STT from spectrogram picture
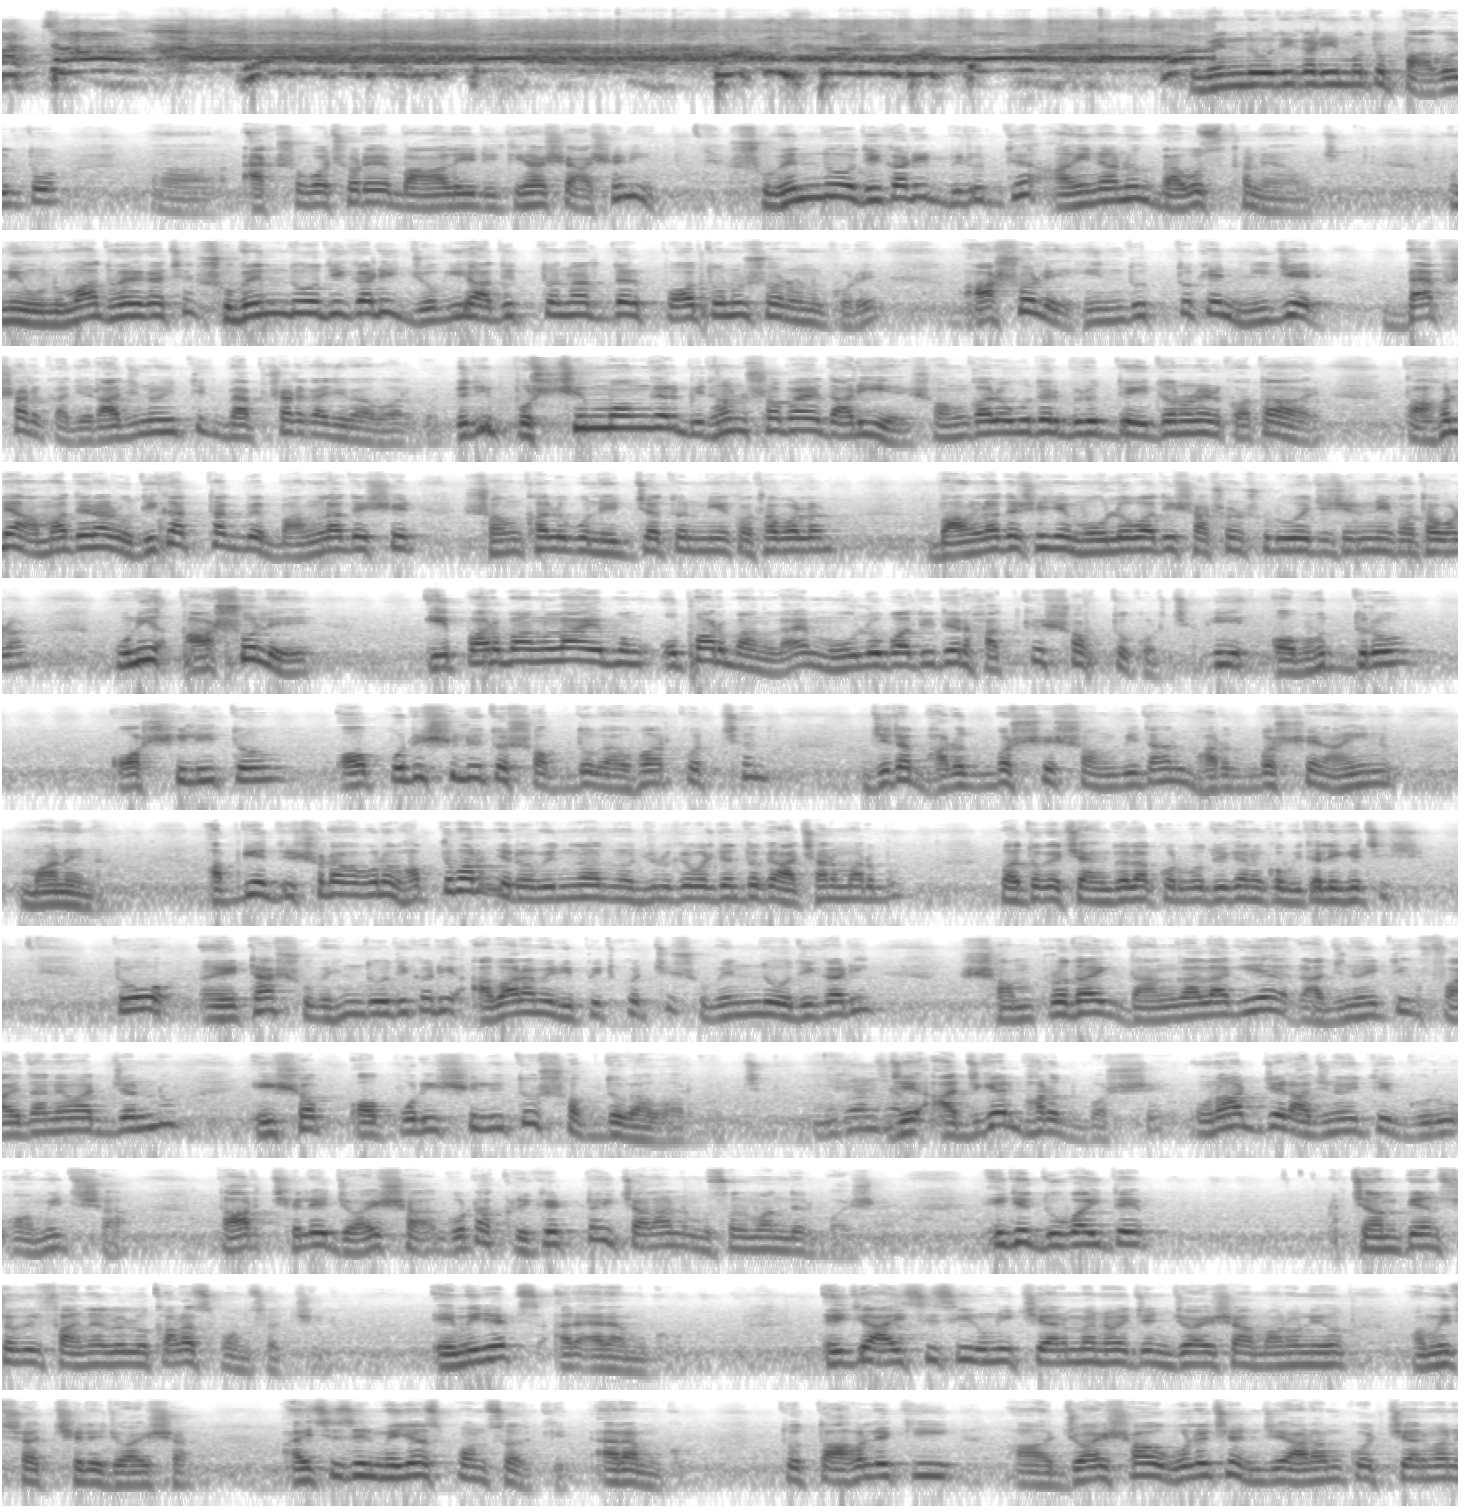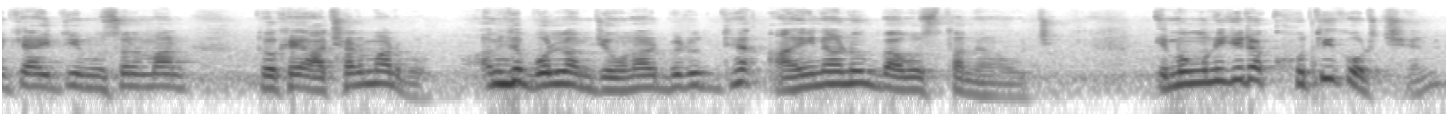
বাচ্চা শুভেন্দু অধিকারীর মতো পাগল তো একশো বছরে বাঙালির ইতিহাসে আসেনি। শুভেন্দু অধিকারীর বিরুদ্ধে আইনানুগ ব্যবস্থা নেওয়া উচিত। উনি উন্মাদ হয়ে গেছেন। শুভেন্দু অধিকারী যোগী আদিত্যনাথদের পথ অনুসরণ করে আসলে হিন্দুত্বকে নিজের ব্যবসার কাজে, রাজনৈতিক ব্যবসার কাজে ব্যবহার করে। যদি পশ্চিমবঙ্গের বিধানসভায় দাঁড়িয়ে সংখ্যালঘুদের বিরুদ্ধে এই ধরনের কথা হয়, তাহলে আমাদের আর অধিকার থাকবে বাংলাদেশের সংখ্যালঘু নির্যাতন নিয়ে কথা বলার। বাংলাদেশে যে মৌলবাদী শাসন শুরু হয়েছে সেটা নিয়ে কথা বলার। উনি আসলে এপার বাংলা এবং ওপার বাংলায় মৌলবাদীদের হাতকে শক্ত করছেন। উনি অভদ্র, অশীলিত, অপরিশীলিত শব্দ ব্যবহার করছেন, যেটা ভারতবর্ষের সংবিধান, ভারতবর্ষের আইন মানে না। আপনি এই দৃশ্যটা কখনো ভাবতে পারেন যে রবীন্দ্রনাথ নজরুলকে বলছেন তোকে আছাড় মারবো বা তোকে চ্যাংদোলা করব তুই কেন কবিতা লিখেছিস? তো এটা শুভেন্দু অধিকারী আবার আমি রিপিট করছি শুভেন্দু অধিকারী সাম্প্রদায়িক দাঙ্গা লাগিয়ে রাজনৈতিক ফয়দা নেওয়ার জন্য এইসব অপরিশীলিত শব্দ ব্যবহার করছে। যে আজকের ভারতবর্ষে ওনার যে রাজনৈতিক গুরু অমিত শাহ তার ছেলে জয় শাহ গোটা ক্রিকেটটাই চালান মুসলমানদের পয়সায়। এই যে দুবাইতে চ্যাম্পিয়ন্স ট্রফির ফাইনাল হলো কারা স্পন্সর ছিল? এমিরেটস আর অ্যারামকো এই যে আইসিসির উনি চেয়ারম্যান হয়েছেন জয় শাহ, মাননীয় অমিত শাহর ছেলে জয় শাহ। আইসিসির মেজর স্পন্সর কি? অ্যারামকো তো তাহলে কি জয় শাহ বলেছেন যে আরামকোর চেয়ারম্যানকে আই তুই মুসলমান তোকে আছাড় মারবো? আমি তো বললাম যে ওনার বিরুদ্ধে আইনানুগ ব্যবস্থা নেওয়া উচিত। এবং উনি যেটা ক্ষতি করছেন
